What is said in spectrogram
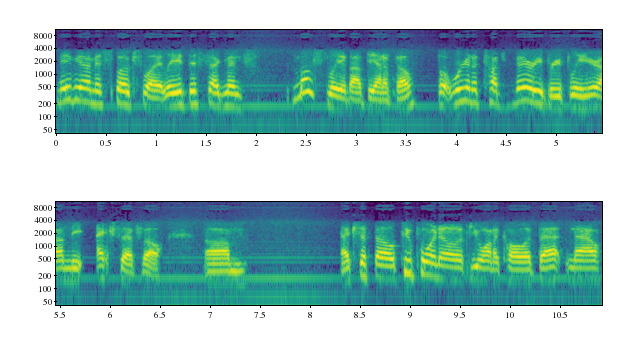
maybe I misspoke slightly. This segment's mostly about the NFL, but we're going to touch very briefly here on the XFL. Um, XFL 2.0, if you want to call it that. Now,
